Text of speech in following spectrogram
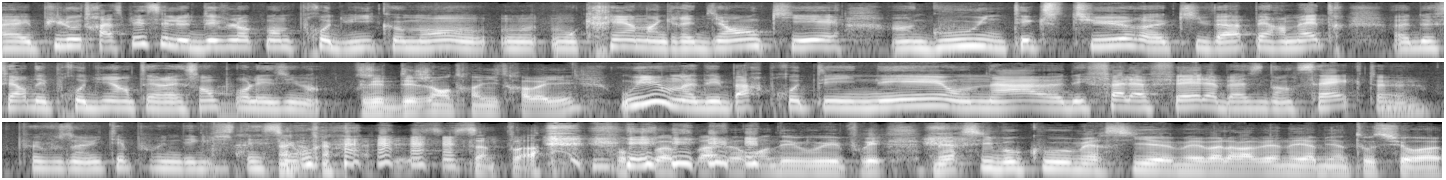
et puis l'autre aspect, c'est le développement de produits. Comment on, crée un ingrédient qui ait un goût, une texture qui va permettre de faire des produits intéressants pour les humains. Vous êtes déjà en train d'y travailler? Oui, on a des barres protéinées, on a des falafels à base d'insectes. Mhm peux vous inviter pour une dégustation. c'est sympa. Pourquoi pas Le rendez-vous est pris. Merci beaucoup. Merci euh, Méval Raven et à bientôt sur, euh,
